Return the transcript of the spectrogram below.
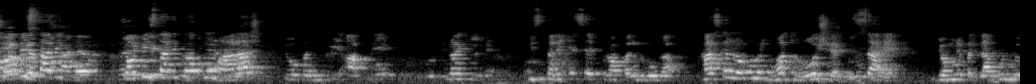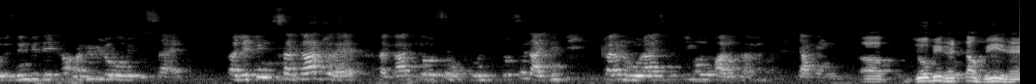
चौबीस तारीख को, चौबीस तारीख को अपने महाराष्ट्र जो बंद आपने घोषणा की है। इस तरीके से पूरा बंद होगा? खासकर लोगों में बहुत रोष है, गुस्सा है, जो हमने बदलापुर में उस दिन भी देखा, अभी भी लोगों में गुस्सा है। लेकिन सरकार जो है, सरकार की ओर से मुख्यमंत्री की ओर से राजनीतिकरण हो रहा है, इसमें वो आरोप लगा। क्या कहेंगे? जो भी घटना हुई है,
